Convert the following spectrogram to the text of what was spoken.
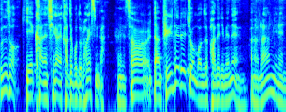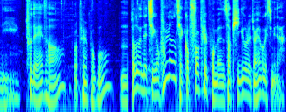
분석 기획하는 시간을 가져보도록 하겠습니다. 그래서 일단 빌드를 좀 먼저 봐드리면은 아라미레님 초대해서 프로필 보고 음, 저도 근데 지금 홀령 제거 프로필 보면서 비교를 좀 해보겠습니다.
